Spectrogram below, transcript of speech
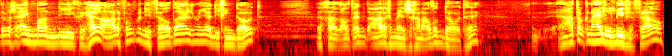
Er was één man die ik heel aardig vond, meneer Veldhuis, maar ja, die ging dood. Dat gaat altijd, aardige mensen gaan altijd dood, hè. Hij had ook een hele lieve vrouw.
